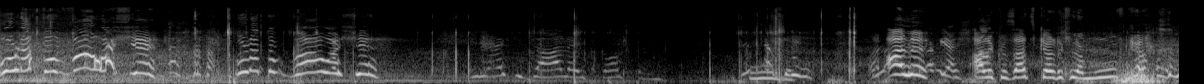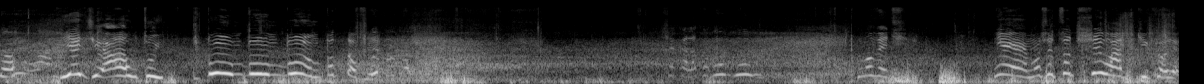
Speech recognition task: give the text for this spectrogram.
Uratowała się! Uratowała się! I leci dalej z koksem. Kurde. Ale, ale kozacka reklamówka. Jedzie auto i bum, bum, bum, po tobie. Mówię ci. Nie, może co trzy łapki kole.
